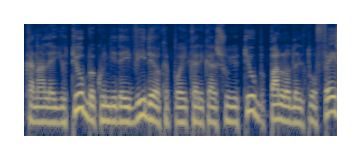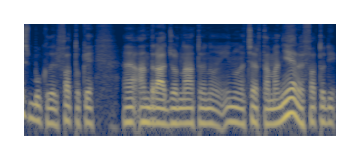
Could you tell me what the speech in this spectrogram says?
canale YouTube, quindi dei video che puoi caricare su YouTube, parlo del tuo Facebook, del fatto che eh, andrà aggiornato in, in una certa maniera, il fatto di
